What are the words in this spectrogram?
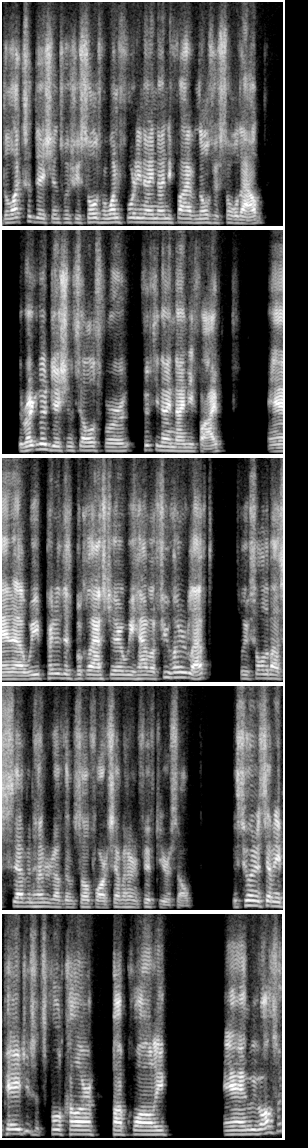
deluxe editions, which we sold for $149.95, and those are sold out. The regular edition sells for $59.95. And uh, we printed this book last year. We have a few hundred left. So we've sold about 700 of them so far, 750 or so. It's 270 pages. It's full color, top quality. And we've also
